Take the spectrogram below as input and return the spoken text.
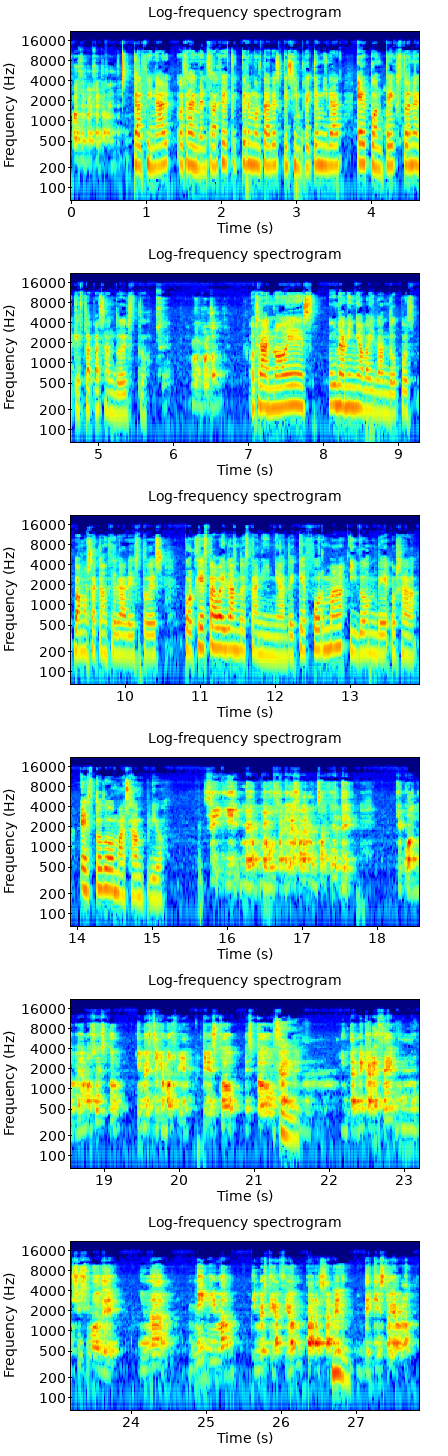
Puede ser perfectamente. Que al final, o sea, el mensaje que queremos dar es que siempre hay que mirar el contexto en el que está pasando esto. Sí, muy importante. O sea, no es una niña bailando, pues vamos a cancelar esto. Es por qué está bailando esta niña, de qué forma y dónde. O sea, es todo más amplio. Sí, y me, gustaría dejar el mensaje de que cuando veamos esto, investiguemos bien. Que esto, esto Internet carece muchísimo de una mínima investigación para saber mm. de qué estoy hablando.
